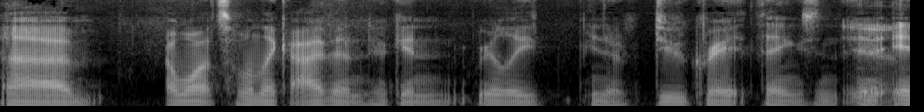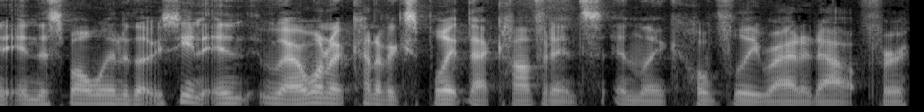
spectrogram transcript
um, I want someone like Ivan who can really, you know, do great things in, Yeah. in, in the small window that we've seen. And I want to kind of exploit that confidence and like hopefully ride it out for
